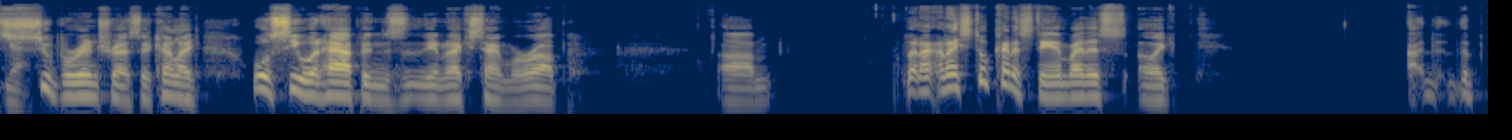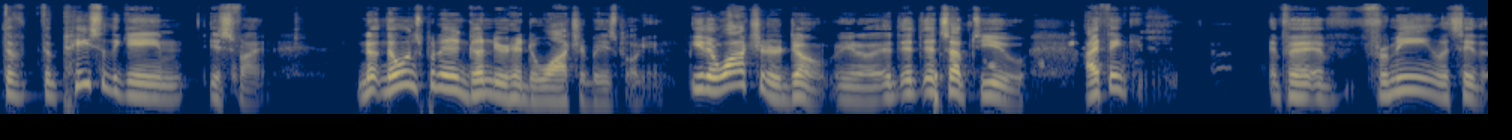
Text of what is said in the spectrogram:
Yeah. super interested. Kind of like we'll see what happens the next time we're up. Um, but I, and I still kind of stand by this. uh, Like, I, the, the the pace of the game is fine. No, no one's putting a gun to your head to watch a baseball game. Either watch it or don't. You know, it, it, it's up to you. I think if, if for me, let's say the,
